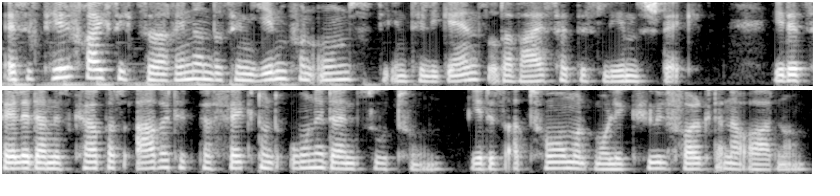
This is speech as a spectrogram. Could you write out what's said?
Es ist hilfreich, sich zu erinnern, dass in jedem von uns die Intelligenz oder Weisheit des Lebens steckt. Jede Zelle deines Körpers arbeitet perfekt und ohne dein Zutun. Jedes Atom und Molekül folgt einer Ordnung.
